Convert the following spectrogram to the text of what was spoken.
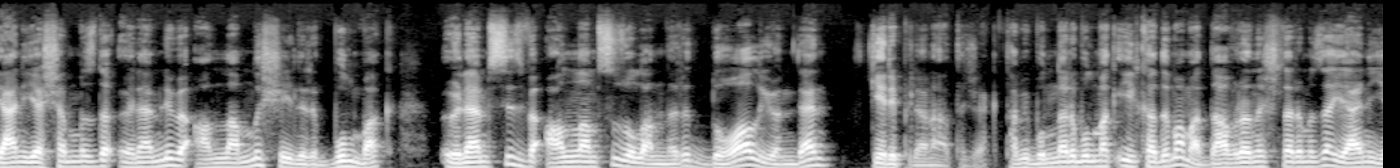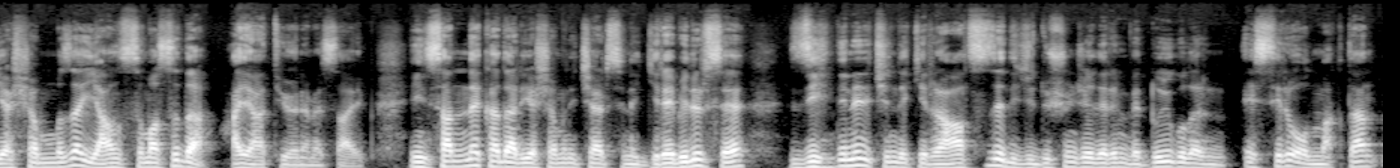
Yani yaşamımızda önemli ve anlamlı şeyleri bulmak, önemsiz ve anlamsız olanları doğal yönden geri plana atacak. Tabi bunları bulmak ilk adım ama davranışlarımıza yani yaşamımıza yansıması da hayati öneme sahip. İnsan ne kadar yaşamın içerisine girebilirse zihninin içindeki rahatsız edici düşüncelerin ve duyguların esiri olmaktan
